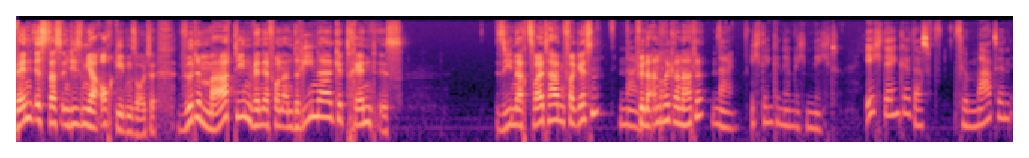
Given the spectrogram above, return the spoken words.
Wenn es das in diesem Jahr auch geben sollte, würde Martin, wenn er von Andrina getrennt ist, sie nach zwei Tagen vergessen? Nein. Für eine andere Granate? Nein, ich denke nämlich nicht. Ich denke, dass für Martin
